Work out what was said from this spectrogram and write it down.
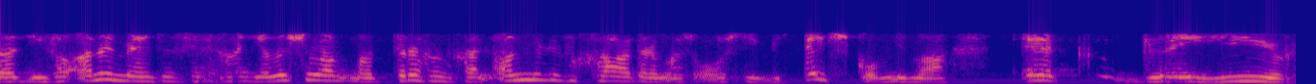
Dat jy vir ander mense sê gaan julle so lank maar terug en gaan aan met die vergadering as ons nie betyds kom nie, maar ek bly hier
